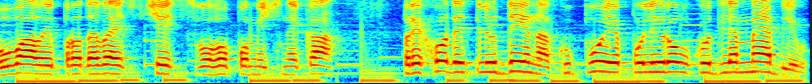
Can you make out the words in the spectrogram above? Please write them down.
Бувалий продавець в честь свого помічника. Приходить людина, купує поліровку для меблів,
